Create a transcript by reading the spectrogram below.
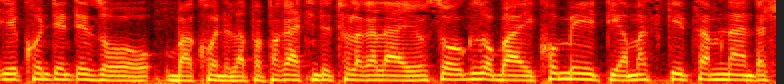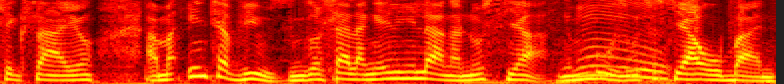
ye content ezoba khona lapha phakathi into etholakalayo. So kuzoba i comedy ama skits amnandi ahlekisayo ama interviews ngizohlala ngelinye ilanga no Siya ngimbuza ukuthi Siya ubani.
